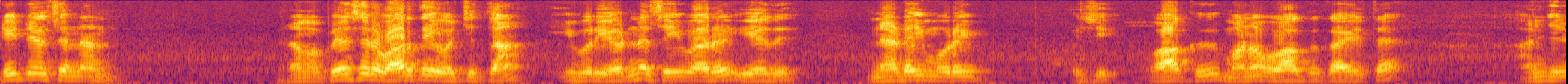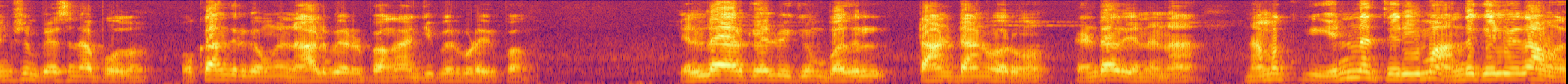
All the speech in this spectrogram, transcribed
டீட்டெயில்ஸ் என்னன்னு. நம்ம பேசுகிற வார்த்தையை வச்சு தான் இவர் என்ன செய்வார்? ஏது? நடைமுறை வச்சு வாக்கு மன வாக்கு காயத்தை அஞ்சு நிமிஷம் பேசினா போதும். உட்காந்துருக்கவங்க நாலு பேர் இருப்பாங்க அஞ்சு பேர் கூட இருப்பாங்க. எல்லார் கேள்விக்கும் பதில் டான் டான் வரும். ரெண்டாவது என்னென்னா நமக்கு என்ன தெரியுமோ அந்த கேள்வியை தான் அவங்க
